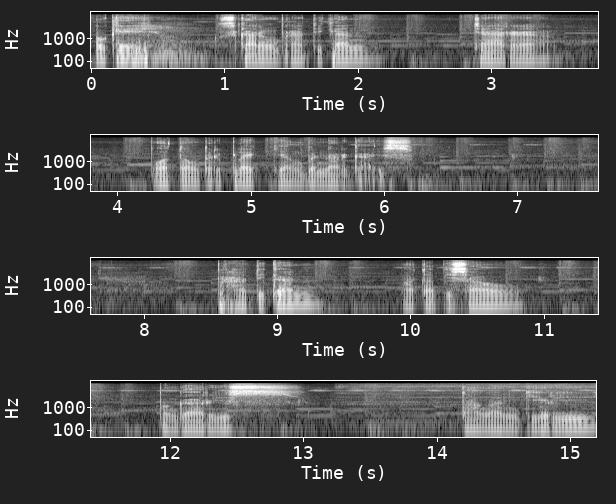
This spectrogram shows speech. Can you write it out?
Oke, sekarang perhatikan cara potong triplek yang benar, guys. Perhatikan mata pisau, penggaris, tangan kiri,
